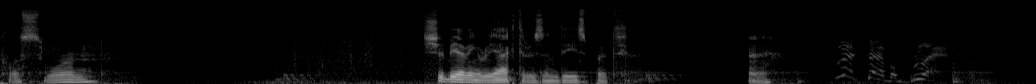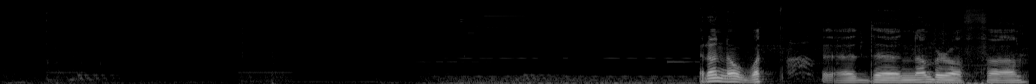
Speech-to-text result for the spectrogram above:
Plus one. Should be having reactors in these, but. Uh. I don't know what uh, the number of um,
